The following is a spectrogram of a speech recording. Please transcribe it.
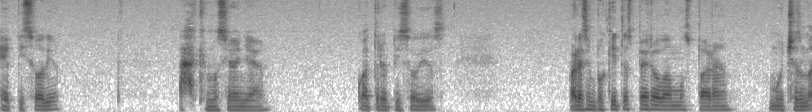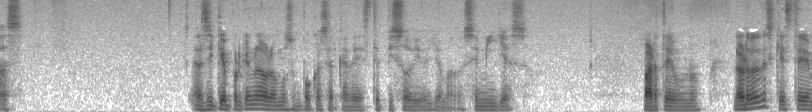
episodio. Ah, qué emoción ya. Cuatro episodios. Parecen poquitos, pero vamos para muchos más. Así que, ¿por qué no hablamos un poco acerca de este episodio llamado Semillas? Parte 1. La verdad es que este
